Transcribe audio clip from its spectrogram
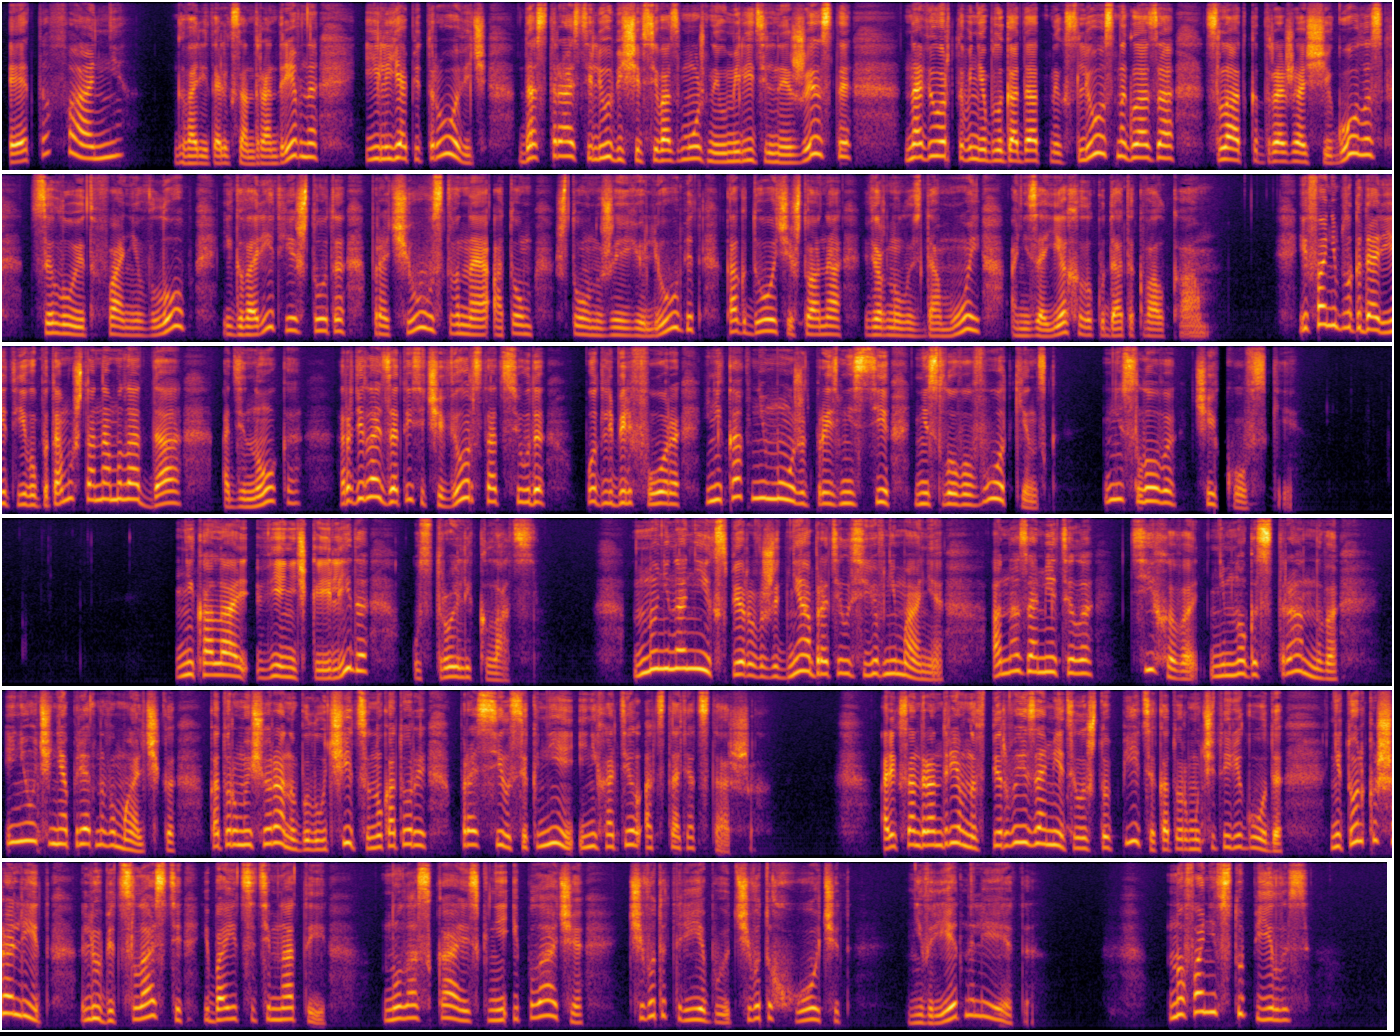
«Это Фанни», — говорит Александра Андреевна, и Илья Петрович, до страсти любящий всевозможные умилительные жесты, навертывание благодатных слез на глаза, сладко дрожащий голос — целует Фанни в лоб и говорит ей что-то прочувствованное о том, что он уже ее любит, как дочь, и что она вернулась домой, а не заехала куда-то к волкам. И Фанни благодарит его, потому что она молода, одинока, родилась за тысячи верст отсюда, подле Бельфора, и никак не может произнести ни слова «Воткинск», ни слова «Чайковский». Николай, Венечка и Лида устроили класс. Но не на них с первого же дня обратилось ее внимание. Она заметила тихого, немного странного и не очень опрятного мальчика, которому еще рано было учиться, но который просился к ней и не хотел отстать от старших. Александра Андреевна впервые заметила, что Петя, которому четыре года, не только шалит, любит сласти и боится темноты, но, ласкаясь к ней и плача, чего-то требует, чего-то хочет. Не вредно ли это? Но Фанни вступилась.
